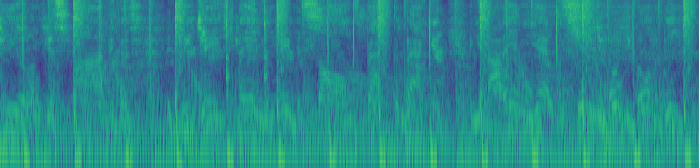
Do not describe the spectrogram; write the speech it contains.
chill up your spine because the DJ's playing your favorite songs back to back and you're not in yet, but soon you know you're gonna be.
